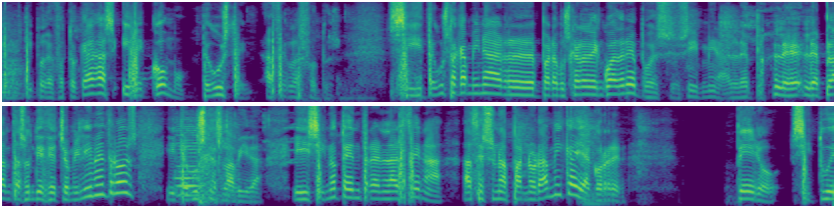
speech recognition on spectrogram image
del tipo de foto que hagas y de cómo te gusten hacer las fotos. Si te gusta caminar para buscar el encuadre, pues sí, mira, le, plantas un 18 milímetros y te buscas la vida. Y si no te entra en la escena, haces una panorámica y a correr. Pero si tú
